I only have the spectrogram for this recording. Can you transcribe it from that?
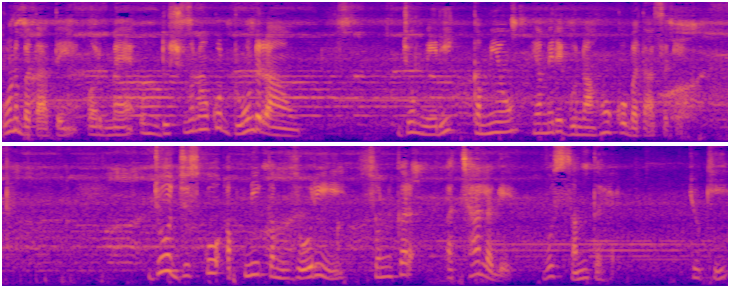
गुण बताते हैं और मैं उन दुश्मनों को ढूंढ रहा हूँ जो मेरी कमियों या मेरे गुनाहों को बता सके। जो जिसको अपनी कमज़ोरी सुनकर अच्छा लगे, वो संत है। क्योंकि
